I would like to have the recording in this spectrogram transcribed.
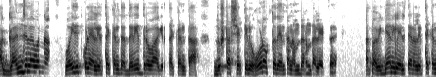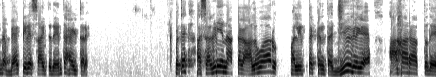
ಆ ಗಂಜಲವನ್ನ ಒಯ್ದಿದ್ಕೊಳ್ಳಿ ಅಲ್ಲಿ ಇರ್ತಕ್ಕಂಥ ದರಿದ್ರವಾಗಿರ್ತಕ್ಕಂಥ ದುಷ್ಟ ಶಕ್ತಿಗಳು ಓಡೋಗ್ತದೆ ಅಂತ ನಮ್ಮ ಧರ್ಮದಲ್ಲಿ ಹೇಳ್ತಾರೆ. ಅಥವಾ ವಿಜ್ಞಾನಿಗಳು ಹೇಳ್ತಾರೆ ಅಲ್ಲಿ ಇರ್ತಕ್ಕಂಥ ಬ್ಯಾಕ್ಟೀರಿಯಾಸ್ ಸಾಯ್ತದೆ ಅಂತ ಹೇಳ್ತಾರೆ. ಮತ್ತೆ ಆ ಸಗಣಿಯನ್ನ ಹಾಕ್ದಾಗ ಹಲವಾರು ಅಲ್ಲಿರ್ತಕ್ಕಂಥ ಜೀವಿಗಳಿಗೆ ಆಹಾರ ಆಗ್ತದೆ.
